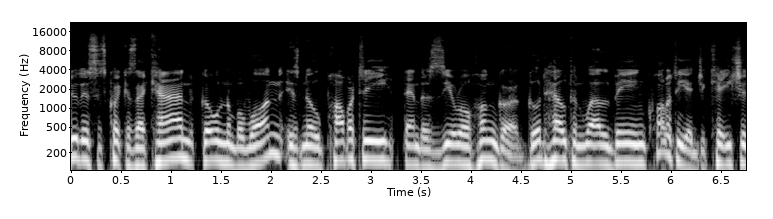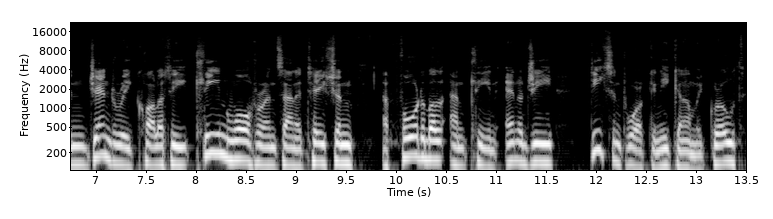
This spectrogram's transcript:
do this as quick as I can. Goal number one is no poverty. Then there's zero hunger, good health and well-being, quality education, gender equality, clean water and sanitation, affordable and clean energy, decent work and economic growth,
